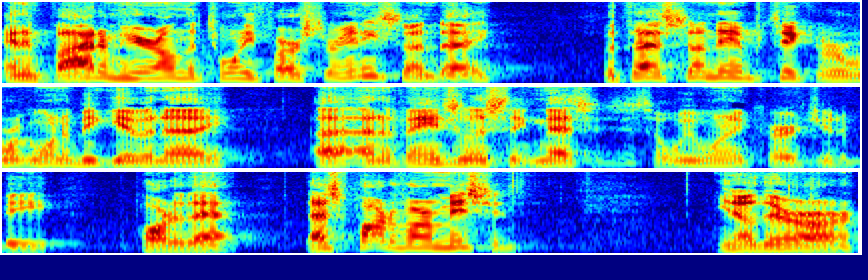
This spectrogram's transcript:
and invite them here on the 21st or any Sunday. But that Sunday in particular, we're going to be giving a, a an evangelistic message. And so we want to encourage you to be a part of that. That's part of our mission. You know, there are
